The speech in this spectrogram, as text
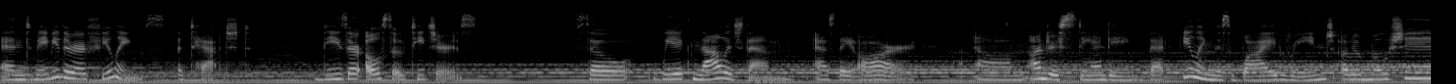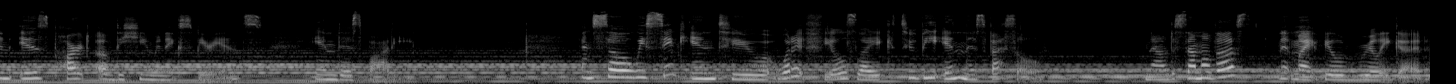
and maybe there are feelings attached these are also teachers. So we acknowledge them as they are, um, understanding that feeling this wide range of emotion is part of the human experience in this body. And so we sink into what it feels like to be in this vessel. Now, to some of us, it might feel really good,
